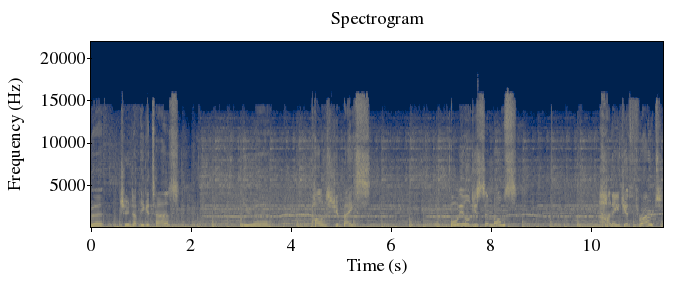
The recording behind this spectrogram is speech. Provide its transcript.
you uh, tuned up your guitars? You uh, polished your bass? Oiled your cymbals? Honeyed your throat?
